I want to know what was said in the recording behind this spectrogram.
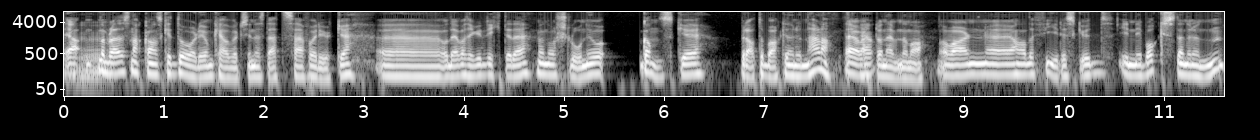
Ja, Nå ble det snakka ganske dårlig om Calvert sine stats her forrige uke, uh, og det var sikkert riktig, det, men nå slo han jo ganske bra tilbake denne runden her, da. Det er jo verdt å nevne nå. Nå var han, uh, han hadde fire skudd inn i boks denne runden.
